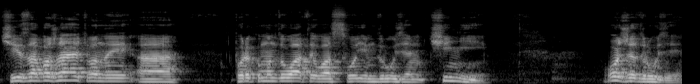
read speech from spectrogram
Чи забажають вони е, порекомендувати вас своїм друзям, чи ні. Отже, друзі.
